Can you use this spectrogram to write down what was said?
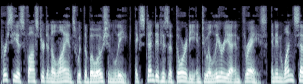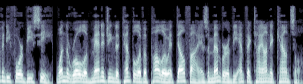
Perseus fostered an alliance with the Boeotian League, extended his authority into Illyria and Thrace, and in 174 BC, won the role of managing the Temple of Apollo at Delphi as a member of the Amphictyonic Council.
